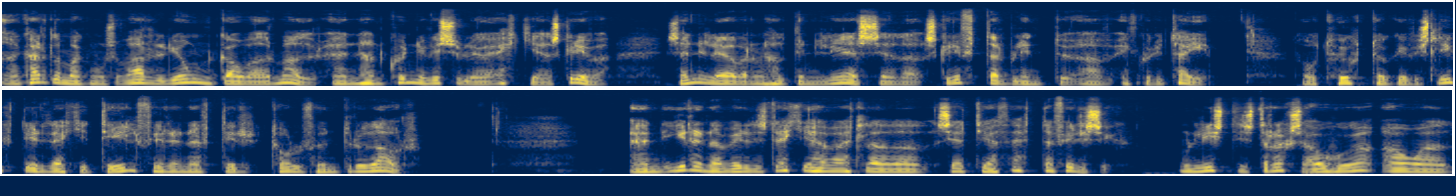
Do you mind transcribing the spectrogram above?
að Karla Magnús var ljóngáfaður maður en hann kunni vissulega ekki að skrifa. Sennilega var hann haldinn les eða skriftarblindu af einhverju tægi. Þótt hugtöku við slíkt er það ekki til fyrir en eftir 1200 ár. En Írena verðist ekki hafa ætlað að setja þetta fyrir sig. Hún lísti strax áhuga á að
